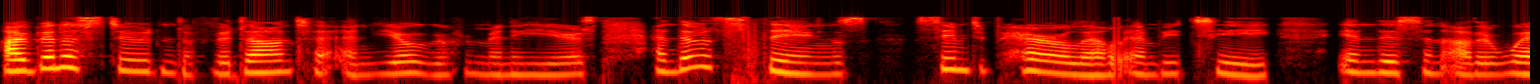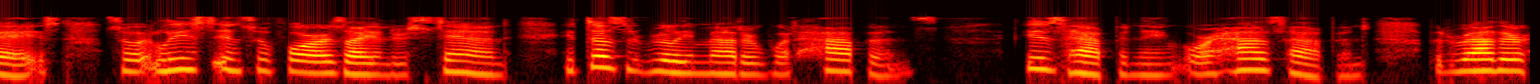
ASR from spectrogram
I've been a student of Vedanta and yoga for many years, and those things seem to parallel MBT in this and other ways. So, at least insofar as I understand, it doesn't really matter what happens, is happening, or has happened, but rather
